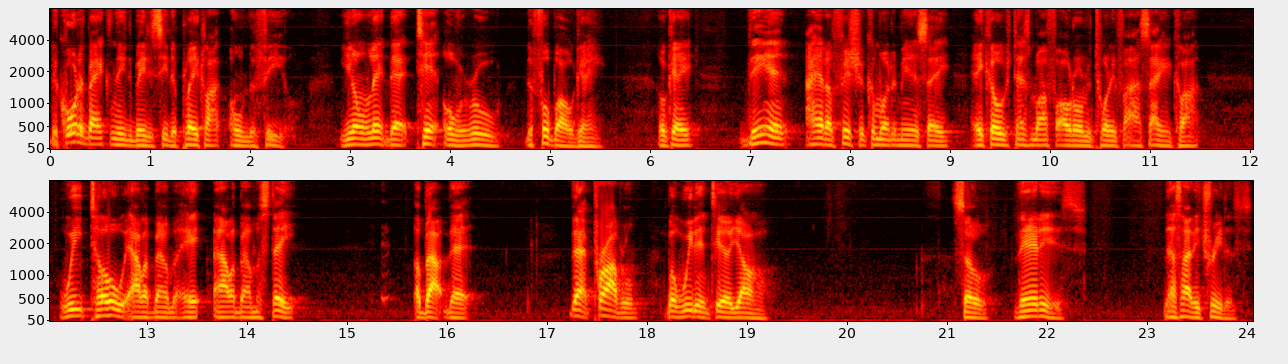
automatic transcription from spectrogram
The quarterbacks need to be able to see the play clock on the field. You don't let that tent overrule the football game. Okay? Then I had an official come up to me and say, "Hey, coach, that's my fault on the 25 second clock. We told Alabama eh, Alabama State about that that problem, but we didn't tell y'all. So there it is. That's how they treat us.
